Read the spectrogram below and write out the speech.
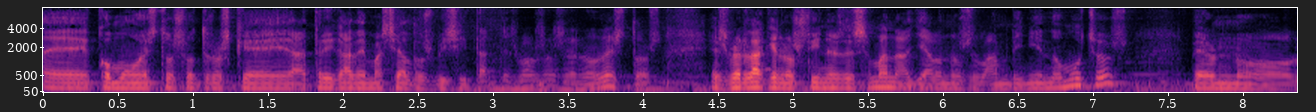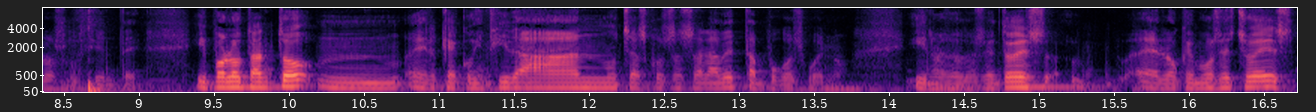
eh, como estos otros que atraiga demasiados visitantes, vamos a ser honestos. Es verdad que en los fines de semana ya nos van viniendo muchos, pero no lo suficiente. Y por lo tanto, mm, el que coincidan muchas cosas a la vez tampoco es bueno. Y nosotros, entonces, eh, lo que hemos hecho es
